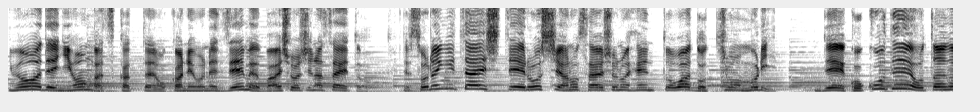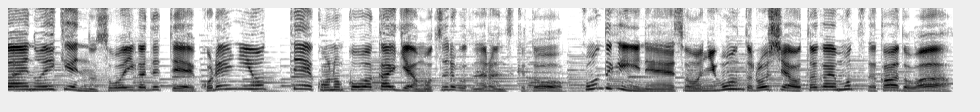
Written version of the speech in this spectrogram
今まで日本が使ったお金をね全部賠償しなさいと。でそれに対してロシアの最初の返答はどっちも無理。でここでお互いの意見の相違が出てこれによってこの講和会議はもつれることになるんですけどこの時にねその日本とロシアお互い持ってたカードは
